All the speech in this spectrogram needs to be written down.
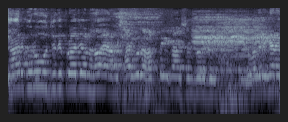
সার গরু যদি প্রয়োজন হয়, আমি সার গরু হাট থেকে কালেকশন করে দিই। আমাদের এখানে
